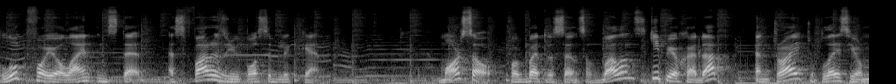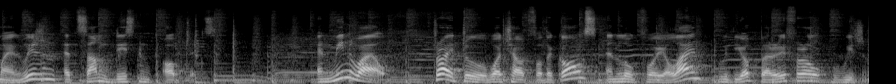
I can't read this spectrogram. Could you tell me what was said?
look for your line instead, as far as you possibly can. More so, for better sense of balance, keep your head up and try to place your main vision at some distant objects. And meanwhile, try to watch out for the cones and look for your line with your peripheral vision.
